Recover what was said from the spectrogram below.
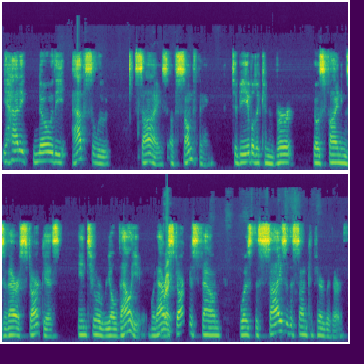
you had to know the absolute size of something to be able to convert those findings of Aristarchus into a real value. What Right. Aristarchus found was the size of the sun compared with Earth,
